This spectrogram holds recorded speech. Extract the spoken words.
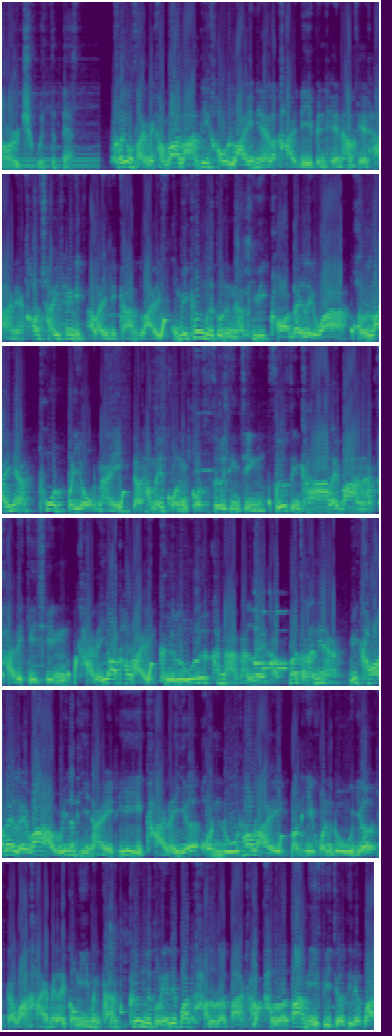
charged with the best เคยสงสัยไหมครับว่าร้านที่เขาไลฟ์เนี่ยแล้วขายดีเป็นเทน้ำเทท่าเนี่ยเขาใช้เทคนิคอะไรในการไลฟ์ผมมีเครื่องมือตัวหนึ่งนะครับที่วิเคราะห์ได้เลยว่า คนไลฟ์เนี่ยพูดประโยคไหน แล้วทำให้คนกดซื้อจริง ๆ ซื้อสินค้าอะไรบ้างนะครับขายได้กี่ชิ้น ขายได้ยอดเท่าไหร่ คือรู้ลึกขนาดนั้นเลยครับนอกจากนั้นเนี่ยวิเคราะห์ได้เลยว่าวินาทีไหนที่ขายได้เยอะ คนดูเท่าไหร่ บางทีคนดูเยอะ แต่ว่าขายไม่ได้ก็มีเหมือนกัน เครื่องมือตัวนี้เรียกว่า c a l o r a t a ครับ c a l o r a t a มีฟีเจอร์ที่เรียกว่า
